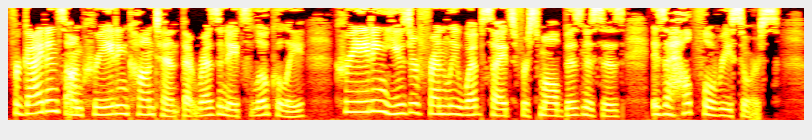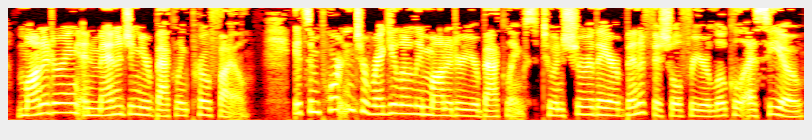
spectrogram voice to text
For guidance on creating content that resonates locally, creating user friendly websites for small businesses is a helpful resource. Monitoring and managing your backlink profile. It's important to regularly monitor your backlinks to ensure they are beneficial for your local SEO.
